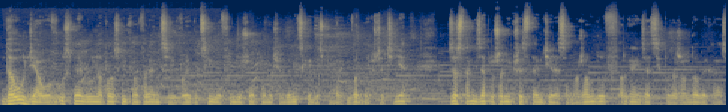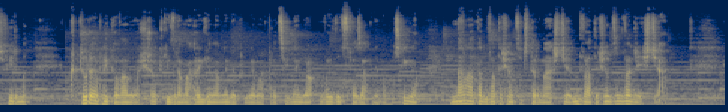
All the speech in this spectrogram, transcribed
Do udziału w 8 Ogólnopolskiej Konferencji Wojewódzkiego Funduszu Ochrony Środowiska i Gospodarki Wodnej w Szczecinie zostali zaproszeni przedstawiciele samorządów, organizacji pozarządowych oraz firm, które aplikowały o środki w ramach Regionalnego Programu Operacyjnego Województwa Zachodniopomorskiego na lata 2014-2020.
